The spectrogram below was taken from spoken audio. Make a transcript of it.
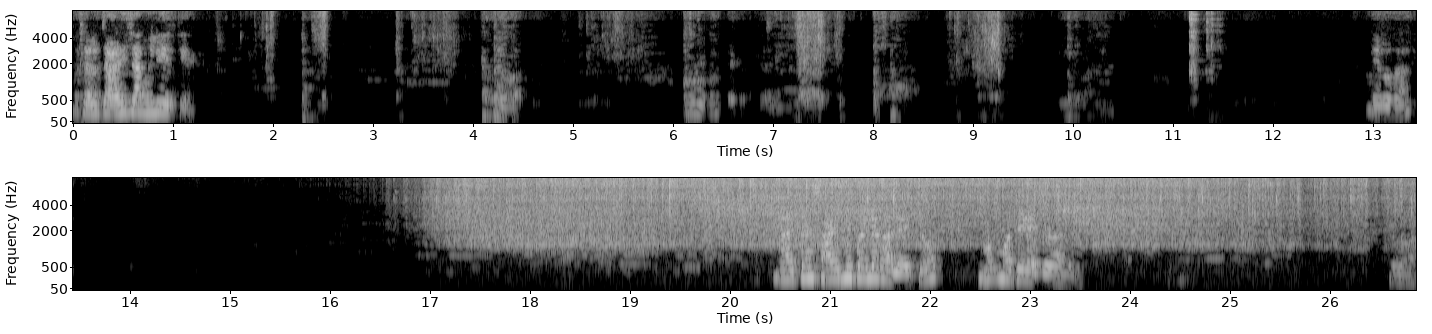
मग त्याला चांगली येते. हे बघा. घालताना साईडने मग मध्ये बघा.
